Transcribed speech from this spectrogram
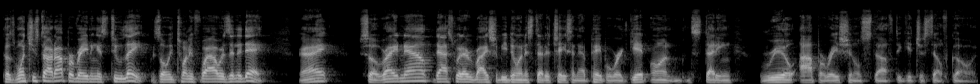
because once you start operating, it's too late. It's only 24 hours in a day, right? So right now, that's what everybody should be doing instead of chasing that paperwork. Get on studying real operational stuff to get yourself going.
